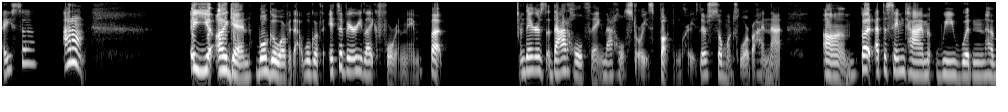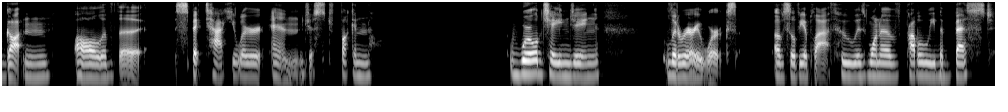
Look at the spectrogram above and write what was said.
Aisha. I don't. Yeah, again, we'll go over that. We'll go. Over it's a very like foreign name, but there's that whole thing. That whole story is fucking crazy. There's so much lore behind that. Um, but at the same time, we wouldn't have gotten all of the spectacular and just fucking world changing literary works of Sylvia Plath, who is one of probably the best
